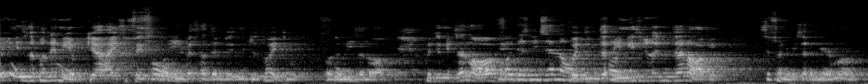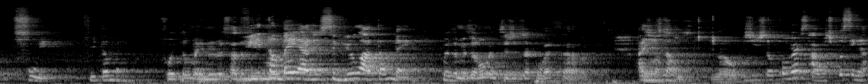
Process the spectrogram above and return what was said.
no início da pandemia, porque a Raíssa fez o Foi. aniversário dela em 2018, não? Foi. Foi 2019. Foi 2019. Foi 2019. Foi no início de 2019. Você foi no aniversário da minha irmã? Fui. Fui também. Foi também, no aniversário da minha Vi irmã. também, a gente se viu lá também. Pois é, mas eu não lembro se a gente já conversava. A Eu gente acho não. que- Não. A gente não conversava. Tipo assim, a,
